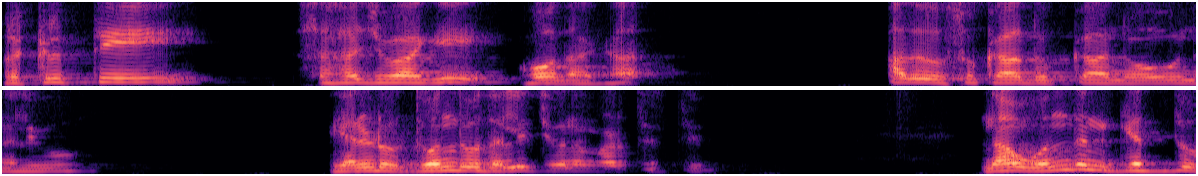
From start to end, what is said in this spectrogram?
ಪ್ರಕೃತಿ ಸಹಜವಾಗಿ ಹೋದಾಗ ಅದು ಸುಖ, ದುಃಖ, ನೋವು, ನಲಿವು ಎರಡು ದ್ವಂದ್ವದಲ್ಲಿ ಜೀವನ ಮಾಡ್ತಿರ್ತೀವಿ. ನಾವು ಒಂದನ್ನು ಗೆದ್ದು,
